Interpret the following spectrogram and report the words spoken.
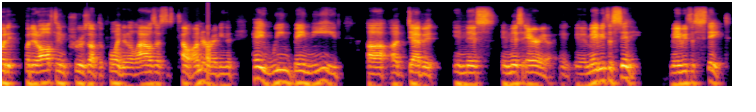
But it, but it often proves up the point and allows us to tell underwriting that, hey, we may need uh, a debit in this in this area and, maybe it's a city maybe it's a state,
